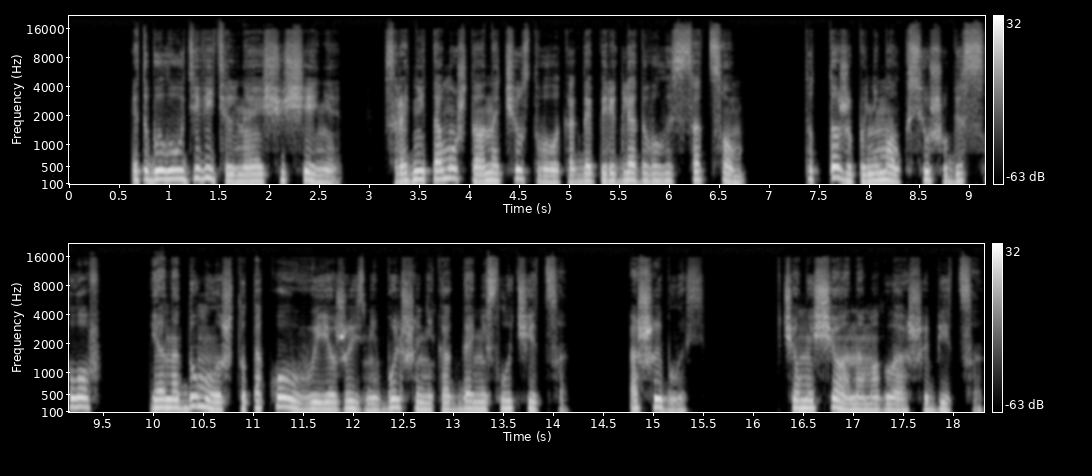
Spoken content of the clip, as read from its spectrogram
Это было удивительное ощущение, сродни тому, что она чувствовала, когда переглядывалась с отцом. Тот тоже понимал Ксюшу без слов, и она думала, что такого в ее жизни больше никогда не случится. Ошиблась. В чем еще она могла ошибиться?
